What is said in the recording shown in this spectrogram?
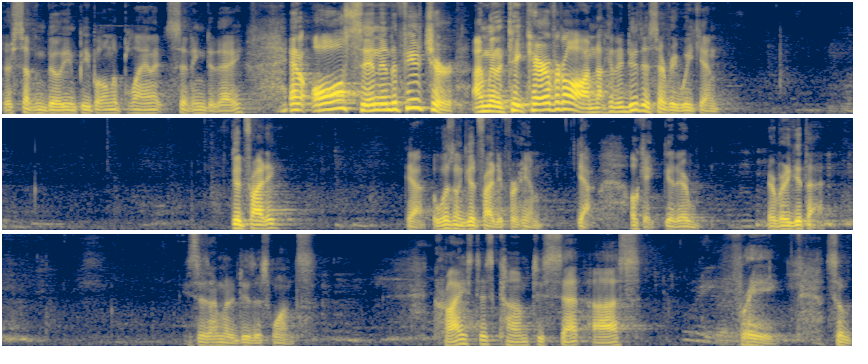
There's 7 billion people on the planet sitting today. And all sin in the future. I'm going to take care of it all. I'm not going to do this every weekend. Good Friday? Yeah, it wasn't a Good Friday for him. Yeah. Okay, good. Everybody get that? He says, I'm going to do this once. Christ has come to set us free. So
